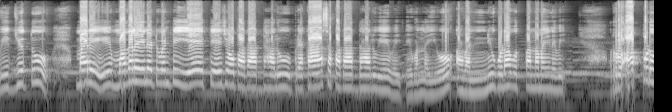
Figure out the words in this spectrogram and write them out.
విద్యుత్తు మరి మొదలైనటువంటి ఏ తేజో పదార్థాలు ప్రకాశ పదార్థాలు ఏవైతే ఉన్నాయో అవన్నీ కూడా ఉత్పన్నమైనవి. అప్పుడు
